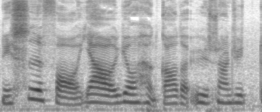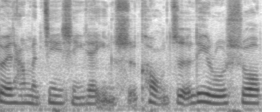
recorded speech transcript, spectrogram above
你是否要用很高的预算去对他们进行一些饮食控制？例如说，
